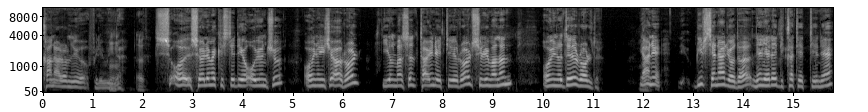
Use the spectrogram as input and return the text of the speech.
Kan aranıyor filminde. Hı hı, evet. O, söylemek istediği oyuncu oynayacağı rol Yılmaz'ın tayin ettiği rol Süleyman'ın oynadığı roldü. Yani bir senaryoda nelere dikkat ettiğine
